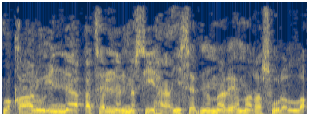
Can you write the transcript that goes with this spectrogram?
وقالوا إنا قتلنا المسيح عيسى بن مريم رسول الله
